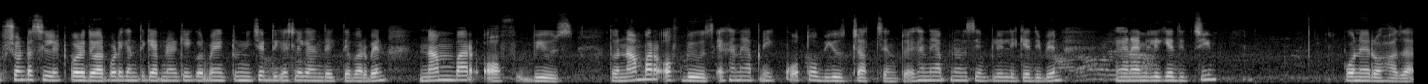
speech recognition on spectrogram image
অপশনটা সিলেক্ট করে দেওয়ার পর এখান থেকে আপনারা কী করবেন? একটু নিচের দিকে আসলে এখানে দেখতে পারবেন নাম্বার অফ ভিউজ তো নাম্বার অফ ভিউজ এখানে আপনি কত ভিউজ চাচ্ছেন? তো এখানে আপনারা সিম্পলি লিখে দিবেন, এখানে আমি লিখে দিচ্ছি পনেরো হাজার।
